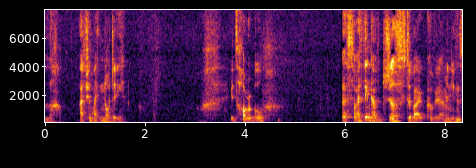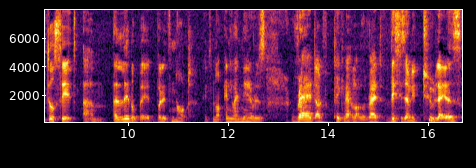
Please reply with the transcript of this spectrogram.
I feel like Noddy. It's horrible. Uh, so I think I've just about covered it. I mean, you can still see it um, a little bit, but it's not it's not anywhere near as red. I've taken out a lot of the red. This is only two layers.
